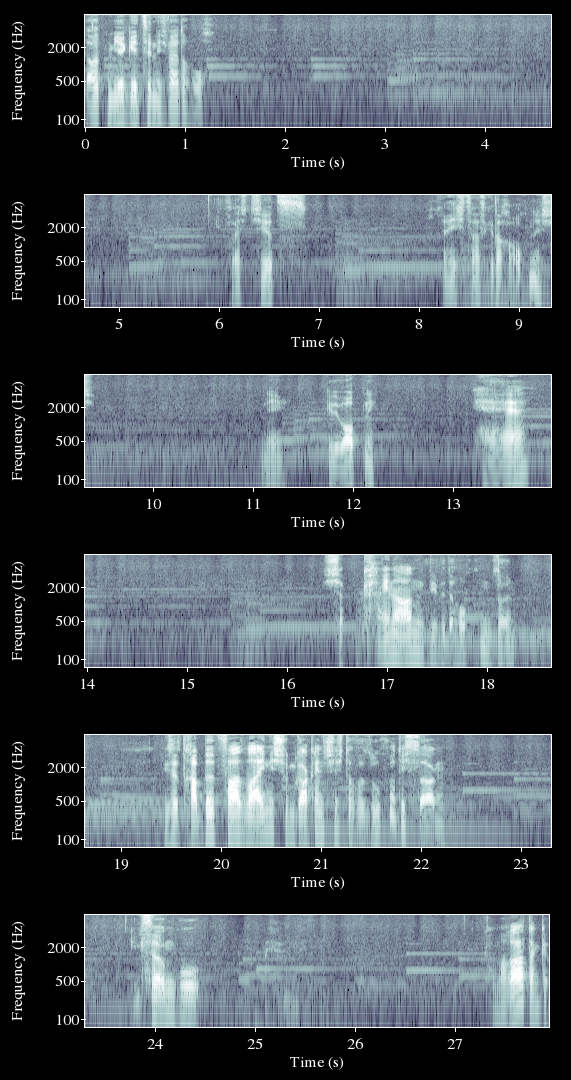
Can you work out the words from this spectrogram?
Laut mir geht's hier nicht weiter hoch. Vielleicht jetzt rechts, das geht doch auch nicht. Nee, geht überhaupt nicht. Hä? Ich habe keine Ahnung, wie wir da hochkommen sollen. Dieser Trampelpfad war eigentlich schon gar kein schlechter Versuch, würde ich sagen. Ging's da irgendwo... Kamera, danke.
